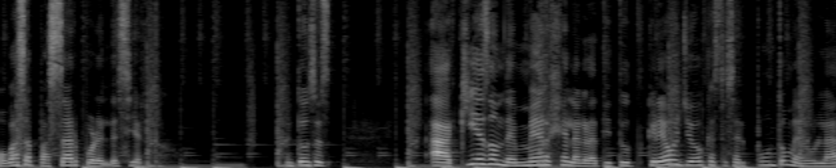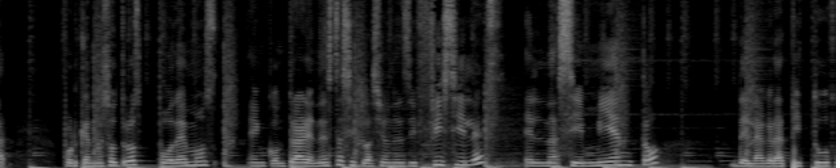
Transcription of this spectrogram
o vas a pasar por el desierto? Entonces, Aquí es donde emerge la gratitud. Creo yo que este es el punto medular porque nosotros podemos encontrar en estas situaciones difíciles el nacimiento de la gratitud,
